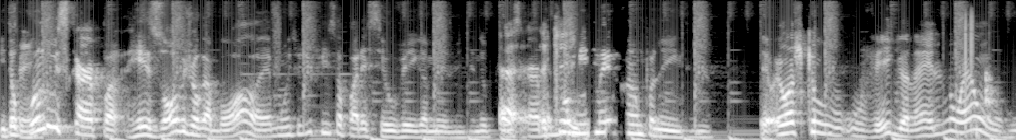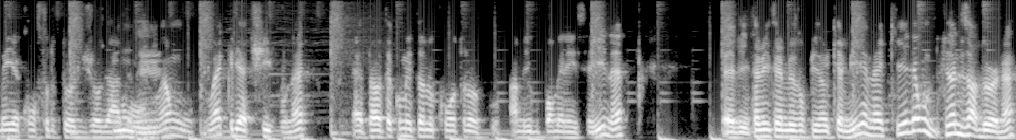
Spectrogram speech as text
Então, Sim. quando o Scarpa resolve jogar bola, é muito difícil aparecer o Veiga mesmo, entendeu? Porque É, o Scarpa é que- domina o meio campo ali, entendeu? Eu, eu acho que o, o Veiga, né, ele não é um meia construtor de jogada, Não né? é. Não é, um, não é criativo, né? É, tava até comentando com outro amigo palmeirense aí, né? Ele também tem a mesma opinião que a minha, né? Que ele é um finalizador, né?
